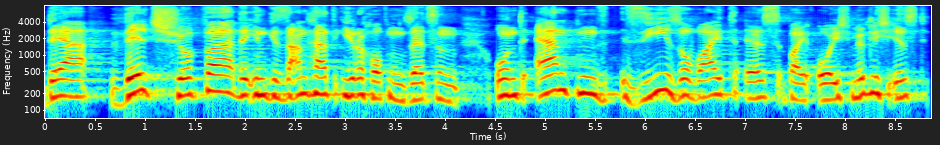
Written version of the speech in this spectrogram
der Weltschöpfer, der ihn gesandt hat, ihre Hoffnung setzen und ernten sie, soweit es bei euch möglich ist,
